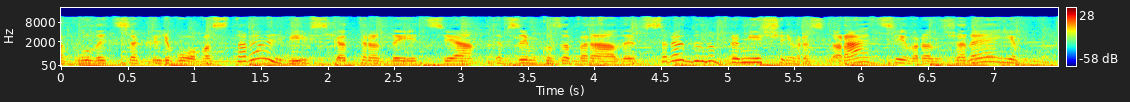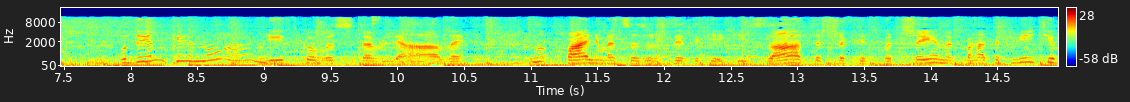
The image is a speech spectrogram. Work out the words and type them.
На вулицях Львова. Стара львівська традиція. Взимку забирали всередину приміщень, в ресторації, в оранжереї, в будинки, ну а влітку виставляли. Ну, пальми це завжди такий якийсь затишок, відпочинок, багато квітів.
